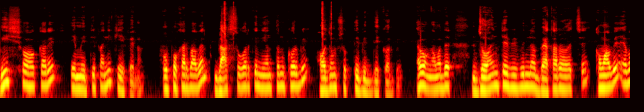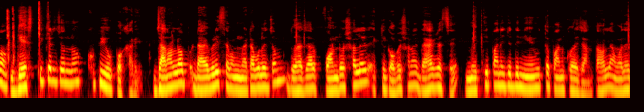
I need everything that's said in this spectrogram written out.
বিষ সহকারে এই মেথি পানি খেয়ে ফেলুন। উপকার পাবেন ব্লাড সুগারকে নিয়ন্ত্রণ করবে, হজম শক্তি বৃদ্ধি করবে এবং আমাদের জয়েন্টের বিভিন্ন ব্যথা রয়েছে, কমাবে এবং গ্যাস্ট্রিকের জন্য খুবই উপকারী। জার্নাল অফ ডায়াবেটিস এবং মেটাবলিজম দুই হাজার পনেরো সালের একটি গবেষণায় দেখা গেছে মেথি পানি যদি নিয়মিত পান করে যান, তাহলে আমাদের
